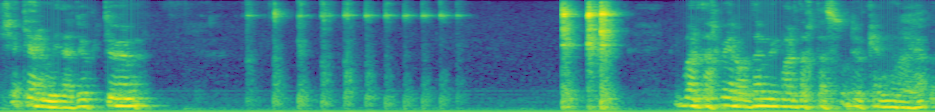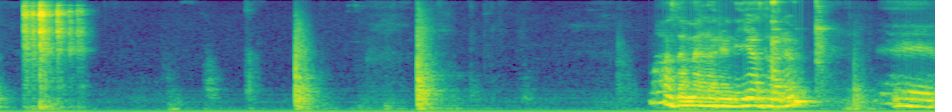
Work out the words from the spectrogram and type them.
Şekerimi de döktüm. Bir bardak ver oradan bir bardak da su dökelim buraya. Malzemelerini yazarım. Ee,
